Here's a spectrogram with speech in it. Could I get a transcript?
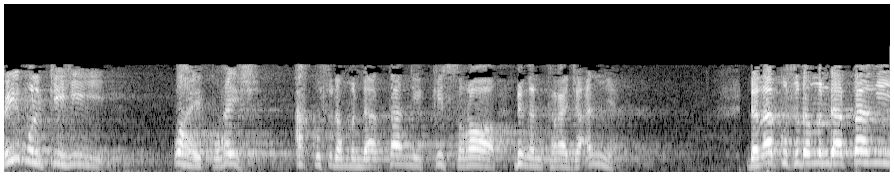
fi mulkihi. Wahai Quraisy aku sudah mendatangi Kisra dengan kerajaannya. Dan aku sudah mendatangi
